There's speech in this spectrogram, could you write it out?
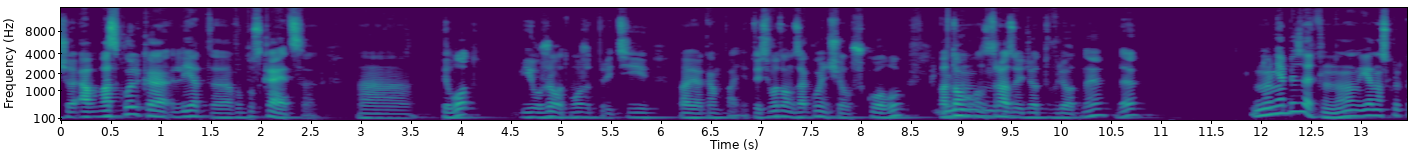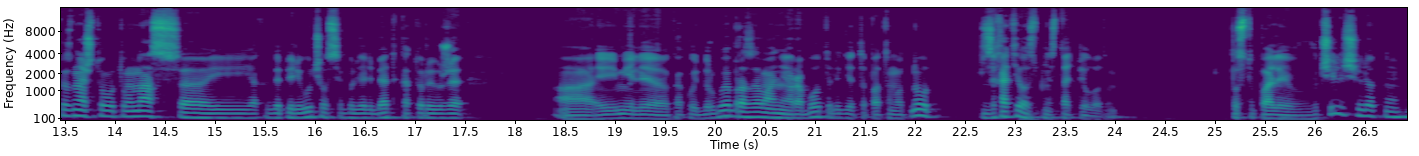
человека. А во сколько лет э, выпускается э, пилот и уже вот может прийти в авиакомпанию? То есть вот он закончил школу, потом Ну, он сразу идет в летное, да? Ну, не обязательно. Я, насколько знаю, что вот у нас, э, и я когда переучился, были ребята, которые уже а, имели какое-то другое образование, работали где-то потом. Вот, ну, вот захотелось мне стать пилотом. Поступали в училище летное,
